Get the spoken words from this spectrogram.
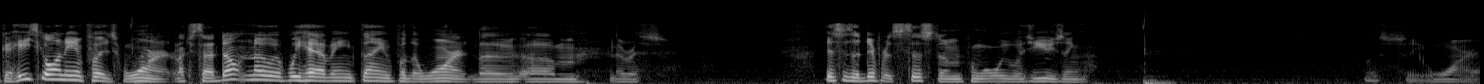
Okay, he's going in for his warrant. Like I said, I don't know if we have anything for the warrant though. Um, there was. This is a different system from what we was using. Let's see, warrants.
